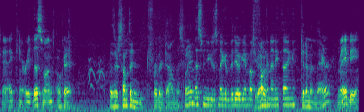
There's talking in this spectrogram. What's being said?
Okay, I can't read this one. Okay. Is there something further down this way? This one you can just make a video game about fucking anything. Get him in there. Maybe.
